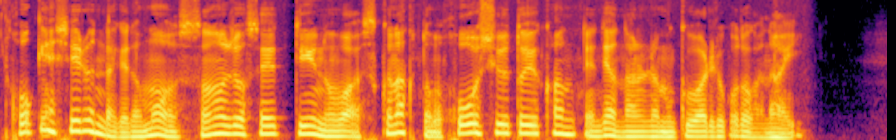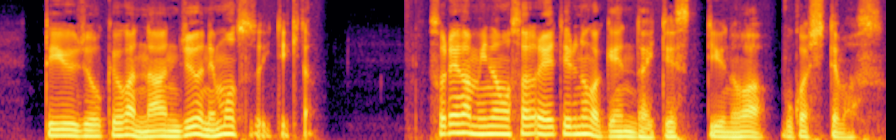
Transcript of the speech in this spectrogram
貢献しているんだけども、その女性っていうのは少なくとも報酬という観点では何ら報われることがないっていう状況が何十年も続いてきた。それが見直されているのが現代ですっていうのは僕は知ってます。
